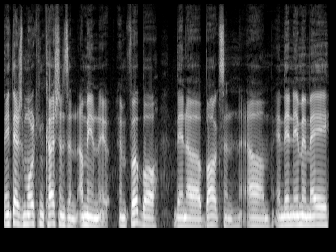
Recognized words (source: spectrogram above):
think there's more concussions in I mean in football than uh, boxing, um, and then MMA.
